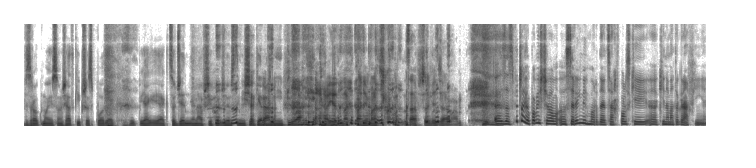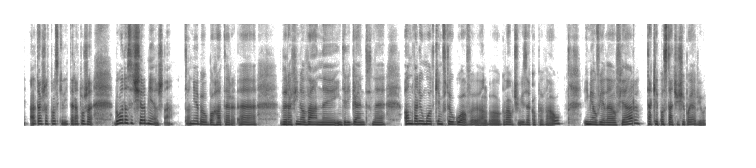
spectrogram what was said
wzrok mojej sąsiadki przez płot, jak, jak, jak codziennie na wsi chodziłem z tymi siekierami i piłami. A jednak, panie Maćku, zawsze wiedziałam. E, Zazwyczaj opowieść o seryjnych mordercach w polskiej e, kinematografii, ale także w polskiej literaturze była dosyć siermiężna. To nie był bohater e, wyrafinowany, inteligentny. On walił młotkiem w tył głowy albo gwałcił i zakopywał i miał wiele ofiar. Takie postaci się pojawiły.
